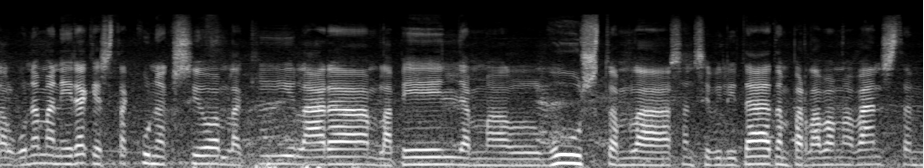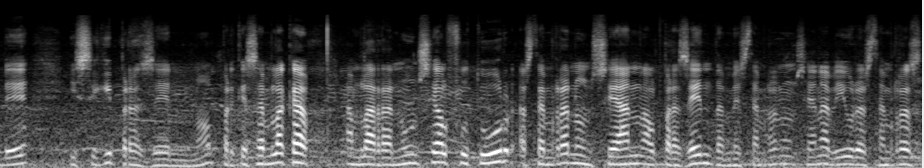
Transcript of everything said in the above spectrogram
d'alguna manera aquesta connexió amb l'aquí, l'ara, amb la pell, amb el gust, amb la sensibilitat, en parlàvem abans també, i sigui present, no? Perquè sembla que amb la renúncia al futur estem renunciant al present també, estem renunciant a viure, estem res,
